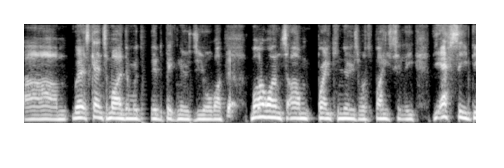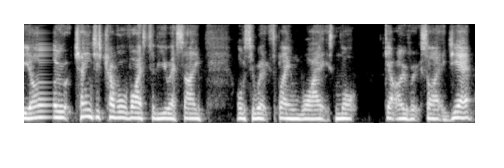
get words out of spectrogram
Um, well, let's get into mine then with the big news of your one. Yeah. My one's um breaking news was basically the FCDO changes travel advice to the USA. Obviously, we'll explain why it's not get overexcited yet.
